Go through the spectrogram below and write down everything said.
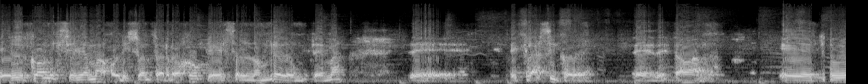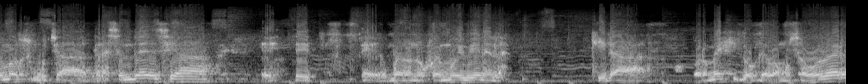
El cómic se llama Horizonte Rojo, que es el nombre de un tema de, clásico de, esta banda. tuvimos mucha trascendencia, este, eh, bueno, nos fue muy bien en la gira por México que vamos a volver.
